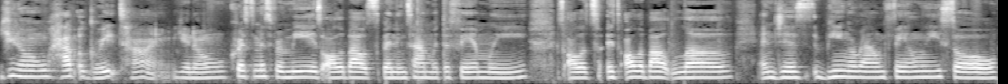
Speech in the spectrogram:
you know, have a great time. You know, Christmas for me is all about spending time with the family. It's all it's, it's all about love and just being around family. So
